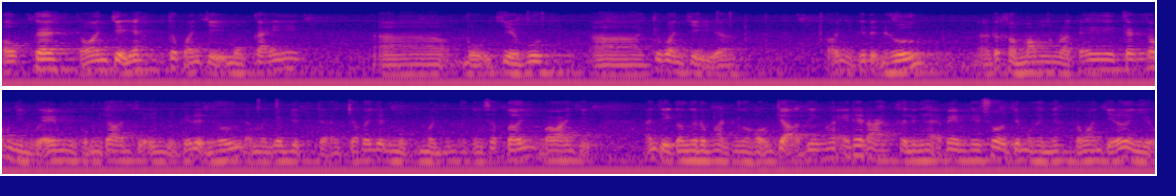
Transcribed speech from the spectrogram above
Ok cảm ơn anh chị nhé chúc anh chị một cái à, buổi chiều vui. À, chúc anh chị à, có những cái định hướng. À, rất là mong là cái các góc nhìn của em cũng cho anh chị những cái định hướng để mà giao dịch à, cho cái danh mục của mình trong thời gian sắp tới. Bao anh chị. Anh chị cần người đồng hành người hỗ trợ tiên hóa SSI thì liên hệ với em theo số trên màn hình nha. Cảm ơn anh chị rất là nhiều.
